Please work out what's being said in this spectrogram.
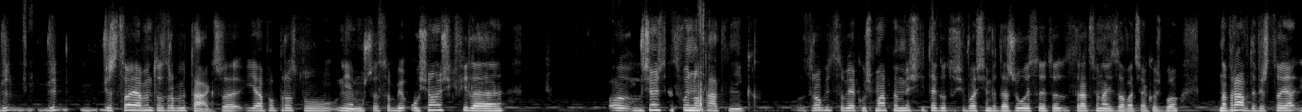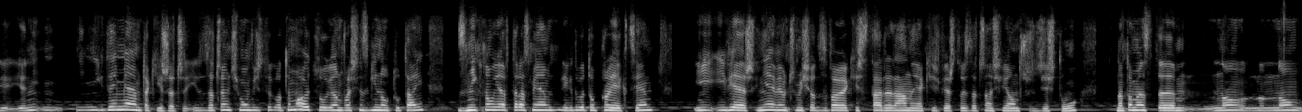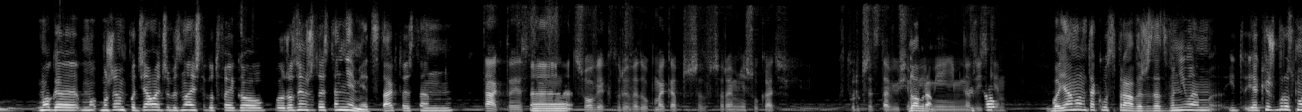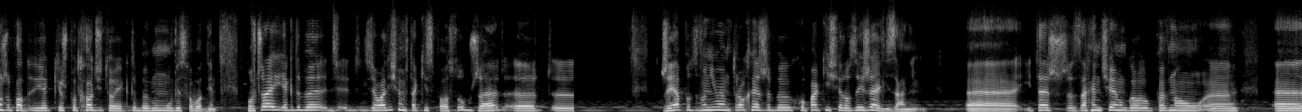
wiesz, co, ja bym to zrobił tak, że ja po prostu, nie muszę sobie usiąść chwilę, wziąć ten swój notatnik, zrobić sobie jakąś mapę myśli tego, co się właśnie wydarzyło i sobie to zracjonalizować jakoś, bo naprawdę, wiesz co, ja, ja ni- nigdy nie miałem takich rzeczy i zacząłem ci mówić tylko o tym ojcu i on właśnie zginął tutaj, zniknął, ja teraz miałem jak gdyby tą projekcję i, i wiesz, nie wiem, czy mi się odzywały jakieś stare rany, jakieś, wiesz, coś zaczyna się jątrzyć gdzieś tu, natomiast no, no, no mogę, mo, możemy podziałać, żeby znaleźć tego twojego, rozumiem, że to jest ten Niemiec, tak? To jest ten... Tak, to jest E, człowiek, który według Majka przyszedł wczoraj mnie szukać, który przedstawił się Dobra. moim imieniem i nazwiskiem. Bo ja mam taką sprawę, że zadzwoniłem i jak już Bruce może, pod, jak już podchodzi, to jak gdyby mówię swobodnie. Bo wczoraj jak gdyby dzi- działaliśmy w taki sposób, że, e, e, że ja podzwoniłem trochę, żeby chłopaki się rozejrzeli za nim. E, I też zachęciłem go pewną,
